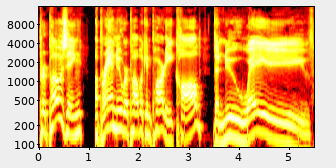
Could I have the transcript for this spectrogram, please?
proposing a brand new Republican Party called the New Wave.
